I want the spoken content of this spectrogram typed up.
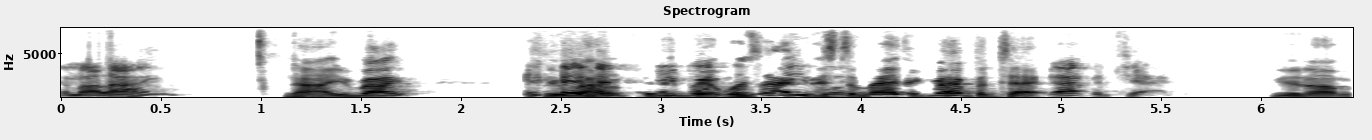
Am I lying? Nah, you right. You right. What's that? Mr. Magic Rap Attack. Rap Attack. You know what I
